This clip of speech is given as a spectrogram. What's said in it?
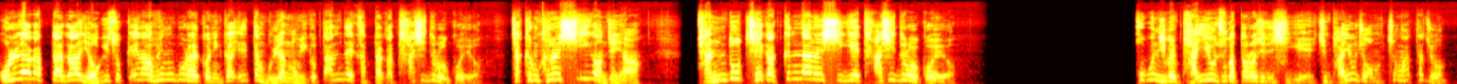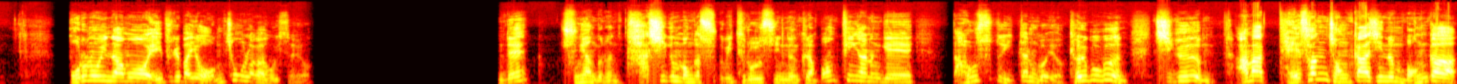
올라갔다가 여기서 꽤나 횡보를 할 거니까 일단 물량 넘기고 딴 데 갔다가 다시 들어올 거예요. 자, 그럼 그런 시기가 언제냐? 반도체가 끝나는 시기에 다시 들어올 거예요. 혹은 이번 바이오주가 떨어지는 시기에 지금 바이오주 엄청 핫하죠. 보로노이나 뭐 에이프릴 바이오 엄청 올라가고 있어요. 근데 중요한 거는 다시금 뭔가 수급이 들어올 수 있는 그런 펌핑하는 게 나올 수도 있다는 거예요. 결국은 지금 아마 대선 전까지는 뭔가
